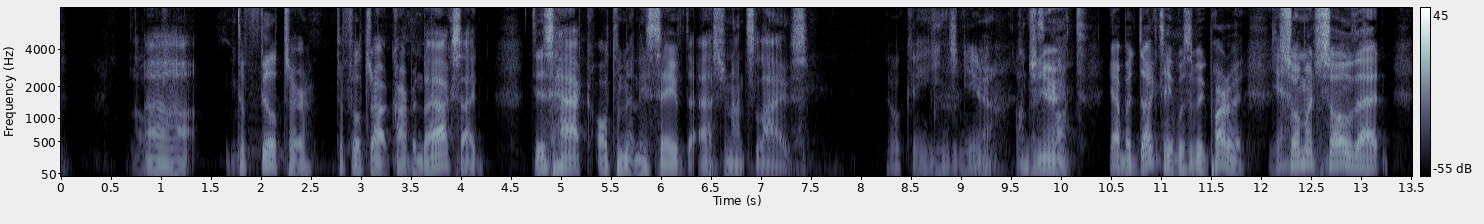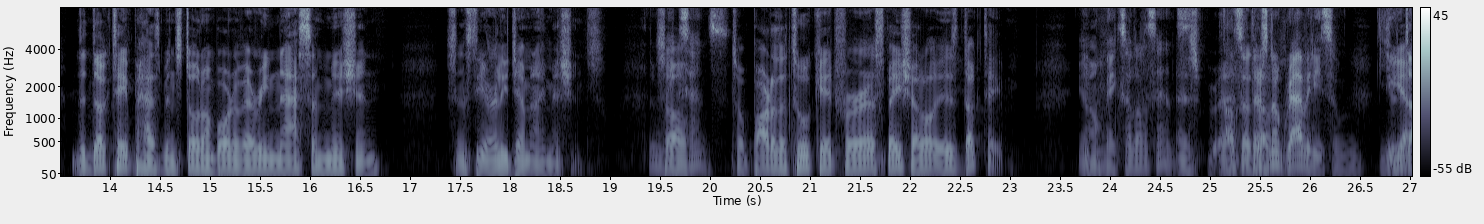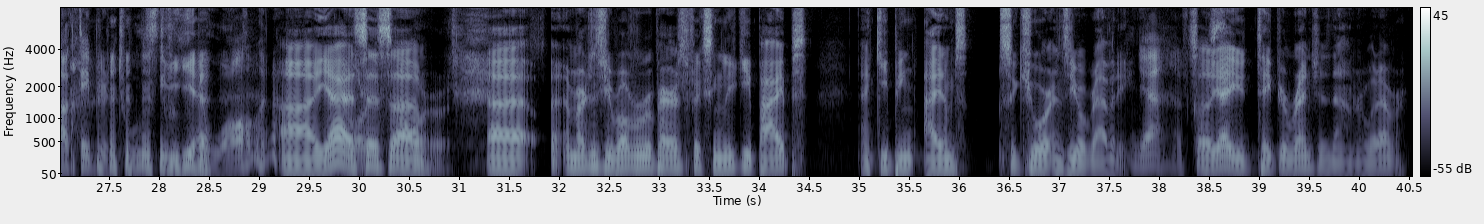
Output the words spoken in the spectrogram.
uh, to filter to filter out carbon dioxide. This hack ultimately saved the astronauts' lives. Okay, engineering. Yeah, engineering. Yeah, but duct tape was a big part of it. Yeah, so much so that the duct tape has been stowed on board of every NASA mission since the early Gemini missions. So, so part of the toolkit for a space shuttle is duct tape. You know, It makes a lot of sense. Uh, also, there's the- no gravity, so you Yeah. duct tape your tools to Yeah. the wall. uh, yeah, it says um, uh, emergency rover repairs, fixing leaky pipes, and keeping items secure in zero gravity. yeah, of course. So yeah, you tape your wrenches down or whatever.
